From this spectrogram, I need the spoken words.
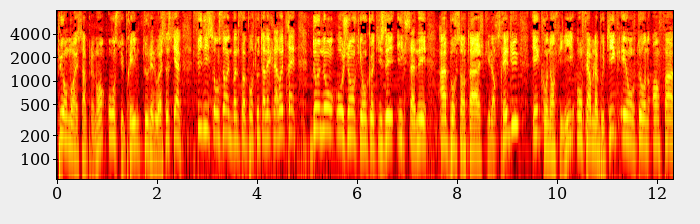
purement et simplement, on supprime toutes les lois sociales. Finissons-en une bonne fois pour toutes avec la retraite. Donnons aux gens qui ont cotisé X années un pourcentage qui leur serait dû et qu'on en finit, on ferme la boutique et on tourne enfin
